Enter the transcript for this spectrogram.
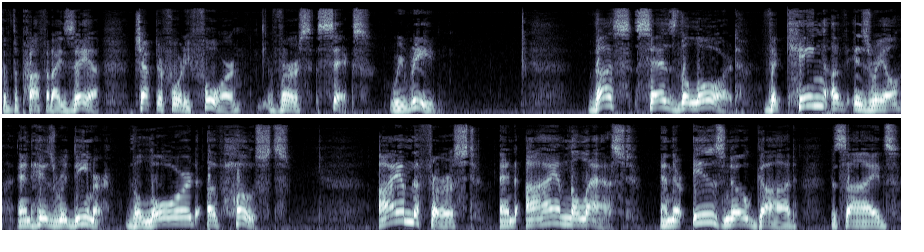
Book of the prophet Isaiah, chapter 44, verse 6. We read, Thus says the Lord, the King of Israel and his Redeemer, the Lord of hosts I am the first, and I am the last, and there is no God besides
